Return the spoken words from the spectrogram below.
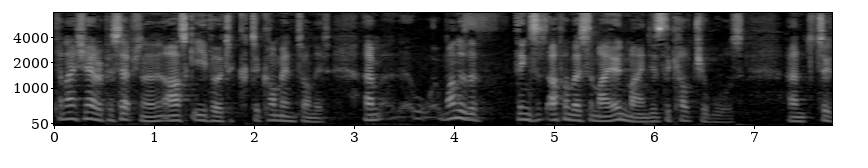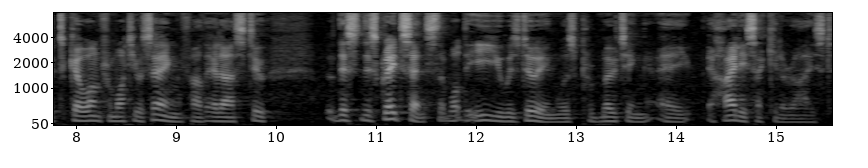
Can I share a perception and ask Iwo to, to comment on it? Um, one of the things that's uppermost in my own mind is the culture wars. And to, to go on from what you were saying, Father Elias, to this, this great sense that what the EU was doing was promoting a, a highly secularized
